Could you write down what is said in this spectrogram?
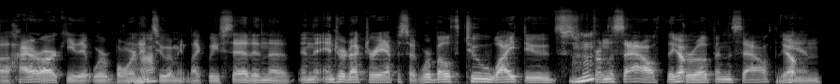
uh, hierarchy that we're born Uh-huh. into. I mean, like we've said in the in the introductory episode, we're both two white dudes Mhm. from the South that Yep. grew up in the South, Yep. and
